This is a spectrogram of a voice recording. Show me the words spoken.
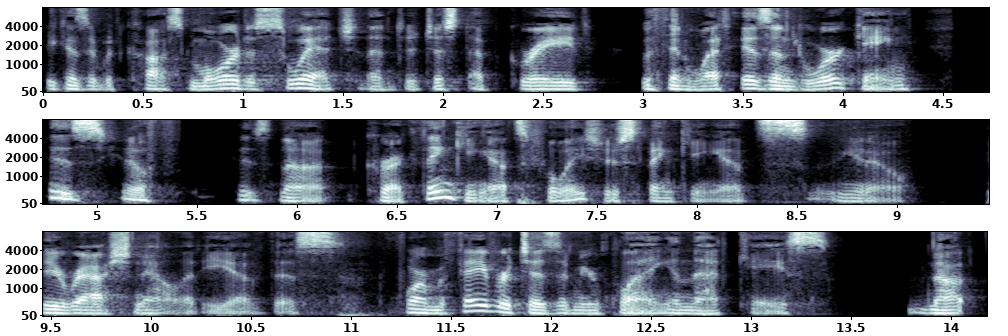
because it would cost more to switch than to just upgrade within what isn't working is, you know, is not correct thinking. That's fallacious thinking. It's, you know, the irrationality of this form of favoritism you're playing in that case. Not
